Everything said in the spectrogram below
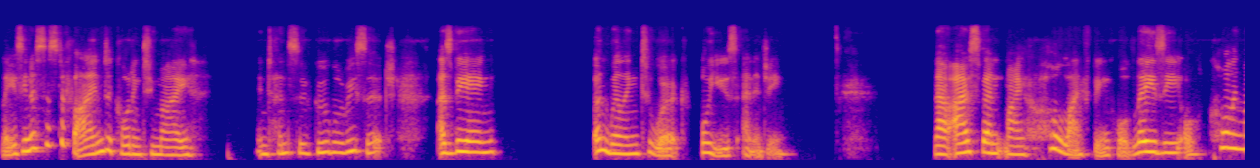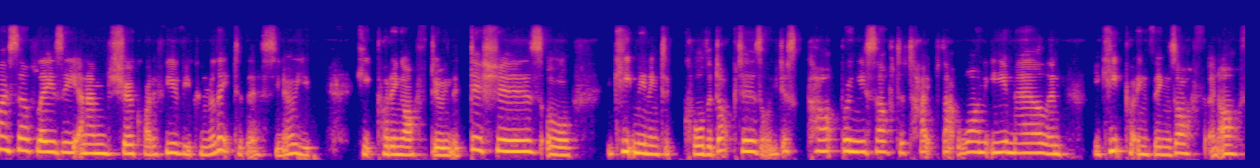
Laziness is defined, according to my intensive Google research, as being unwilling to work or use energy. Now, I've spent my whole life being called lazy or calling myself lazy, and I'm sure quite a few of you can relate to this. You know, you keep putting off doing the dishes, or you keep meaning to call the doctors, or you just can't bring yourself to type that one email, and you keep putting things off and off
